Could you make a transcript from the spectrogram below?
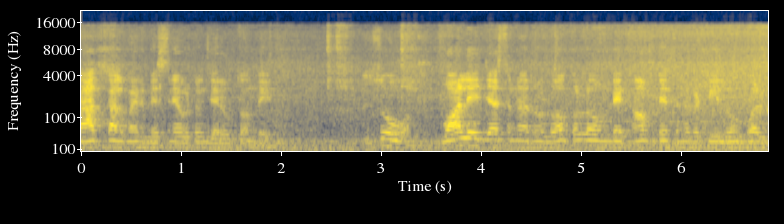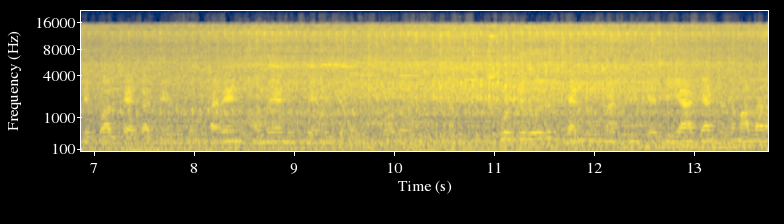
తాత్కాలికమైన మెషిన్ ఇవ్వటం జరుగుతుంది. సో వాళ్ళు ఏం చేస్తున్నారు? లోకల్లో ఉండే కాంపిటీషన్ బట్టి లో క్వాలిటీ పాలు సేకరణ చేయడం సరైన సమయానికి పేమెంట్ కొద్ది రోజులు సెంటర్ నడిపించేసి ఆ సెంటర్ని మళ్ళా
